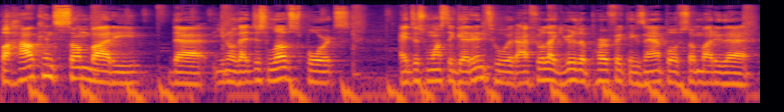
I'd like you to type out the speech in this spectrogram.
But how can somebody that you know that just loves sports and just wants to get into it? I feel like you're the perfect example of somebody that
